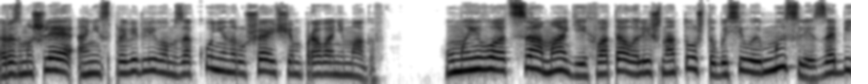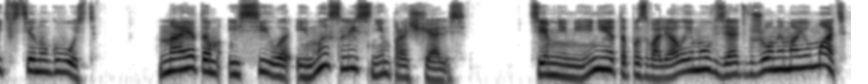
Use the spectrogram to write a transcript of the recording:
размышляя о несправедливом законе, нарушающем права немагов. У моего отца магии хватало лишь на то, чтобы силой мысли забить в стену гвоздь. На этом и сила, и мысли с ним прощались. Тем не менее, это позволяло ему взять в жены мою мать,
